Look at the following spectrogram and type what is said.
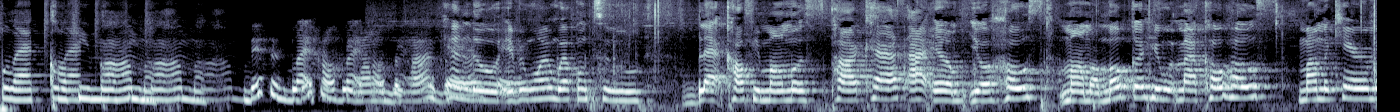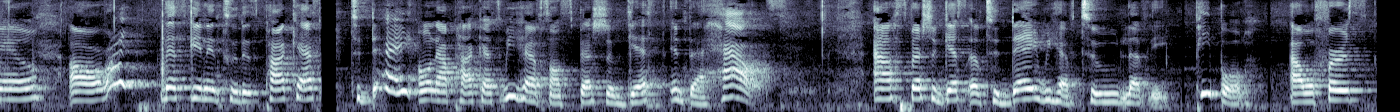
Black Coffee Mama. This is Black Coffee Mamas, the podcast. Hello, everyone. Welcome to Black Coffee Mamas podcast. I am your host, Mama Mocha, here with my co host, Mama Caramel. All right, let's get into this podcast. Today on our podcast, we have some special guests in the house. Our special guest of today, we have two lovely people. Our first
